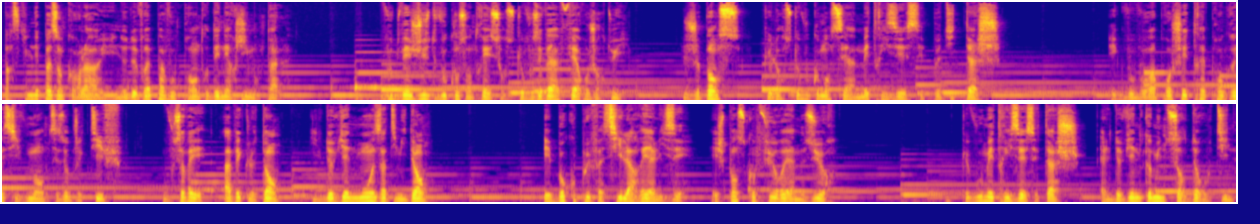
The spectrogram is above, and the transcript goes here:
Parce qu'il n'est pas encore là et il ne devrait pas vous prendre d'énergie mentale. Vous devez juste vous concentrer sur ce que vous avez à faire aujourd'hui. Je pense que lorsque vous commencez à maîtriser ces petites tâches et que vous vous rapprochez très progressivement de ces objectifs, vous savez, avec le temps, ils deviennent moins intimidants et beaucoup plus faciles à réaliser. Et je pense qu'au fur et à mesure que vous maîtrisez ces tâches, elles deviennent comme une sorte de routine,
